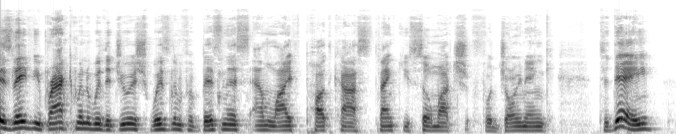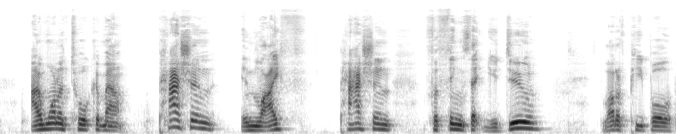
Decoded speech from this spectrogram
is Levi Brackman with the Jewish Wisdom for Business and Life podcast. Thank you so much for joining. Today, I want to talk about passion in life, passion for things that you do. A lot of people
